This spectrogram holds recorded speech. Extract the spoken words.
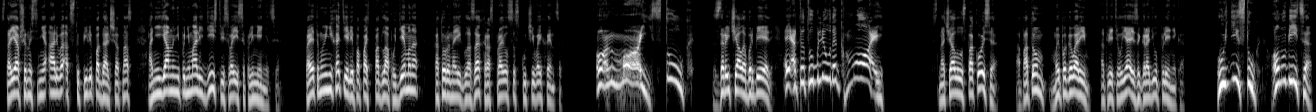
Стоявшие на стене альвы отступили подальше от нас. Они явно не понимали действий своей соплеменницы. Поэтому и не хотели попасть под лапу демона, который на их глазах расправился с кучей вайхенцев. «Он мой! Стук!» — зарычала Барбиэль. «Этот ублюдок мой!» «Сначала успокойся, а потом мы поговорим», — ответил я и загородил пленника. «Уйди, Стук! Он убийца!»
